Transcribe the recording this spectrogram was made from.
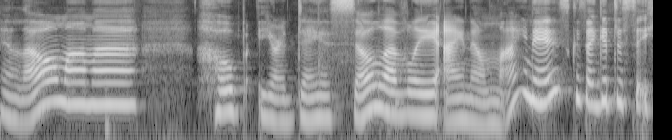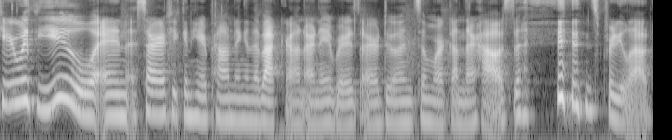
Hello, Mama. Hope your day is so lovely. I know mine is because I get to sit here with you. And sorry if you can hear pounding in the background. Our neighbors are doing some work on their house. it's pretty loud.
